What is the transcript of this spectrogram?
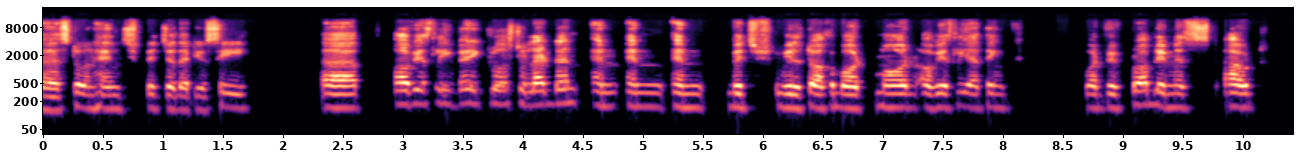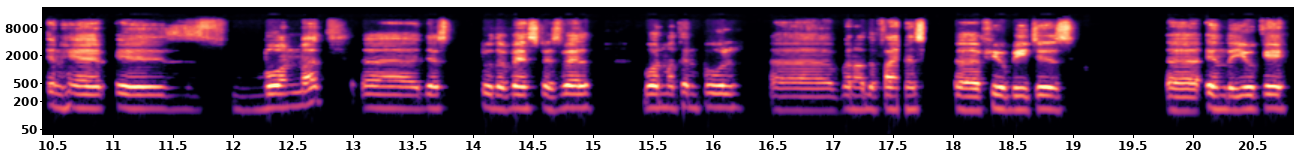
uh, Stonehenge picture that you see. Uh, obviously, very close to London, and and and which we'll talk about more. Obviously, I think what we've probably missed out in here is Bournemouth, uh, just to the west as well. Bournemouth and Poole, uh, one of the finest few beaches in the UK.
